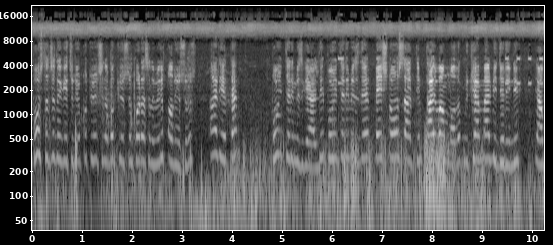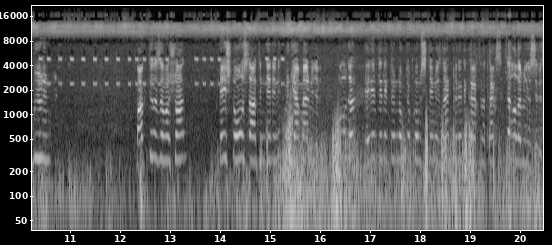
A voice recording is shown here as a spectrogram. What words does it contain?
Postacı da getiriyor. Kutunun içine bakıyorsun, parasını verip alıyorsunuz. Ayrıca pointerimiz geldi. Pointerimiz de 5 ile 10 santim Tayvan malı. Mükemmel bir derinlik. Ya bu ürün baktığınız zaman şu an 5 ile 10 santim derinlik mükemmel bir derinlik. Bunu da hedefdedektör.com sitemizden kredi kartına taksitle alabilirsiniz.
